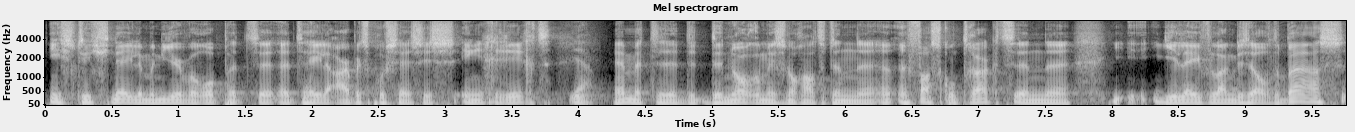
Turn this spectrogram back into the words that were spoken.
institutionele manier waarop het, uh, het hele arbeidsproces is ingericht. Ja. Hè, met de, de norm is nog altijd een, een vast contract en je, je leven lang dezelfde baas.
